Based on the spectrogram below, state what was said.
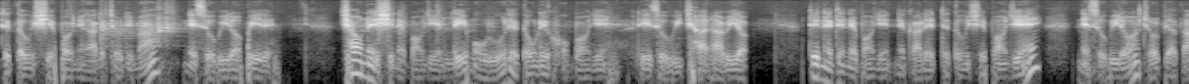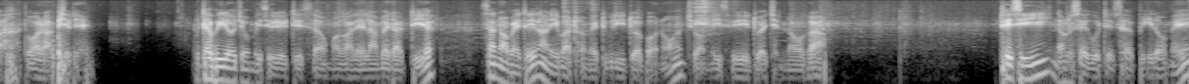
တစ်3ရှိပေါင်းချင်းကလည်းကျွန်တော်ဒီမှာနှစ်ဆိုပြီးတော့ပေးတယ်6နဲ့8နဲ့ပေါင်းချင်း4မို့လို့တဲ့3လေးခုပေါင်းချင်း4ဆိုပြီးခြားထားပြီးတော့1နဲ့1နဲ့ပေါင်းချင်း2ကလည်း1 3 8ပေါင်းချင်းနှစ်ဆိုပြီးတော့ကျွန်တော်ပြသသွားတာဖြစ်တယ်။တက်ပြီးတော့ကျွန်တော်မိတ်ဆွေတွေတိစောင်းမှာကလည်းလာမဲ့တာတည်း ဆန်တော်ပဲဒိန်းလာနေပါထွက်မဲ့ဒူဒီအတွက်ပေါ့နော်ကျွန်တော်မိတ်ဆွေတွေအတွက်ကျွန်တော်ကထိစီနောက်တစ်ဆက်ကိုတင်ဆက်ပေးတော့မယ်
